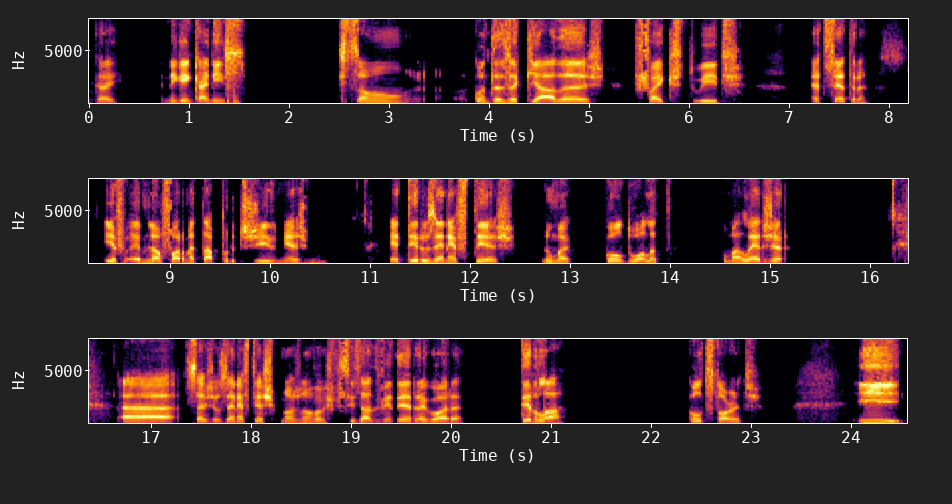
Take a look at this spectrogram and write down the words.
Ok? Ninguém cai nisso. Isto são contas hackeadas, fakes, tweets, etc. E a, a melhor forma de estar protegido mesmo é ter os NFTs numa cold wallet, como a Ledger, uh, ou seja, os NFTs que nós não vamos precisar de vender agora, ter lá, cold storage, e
